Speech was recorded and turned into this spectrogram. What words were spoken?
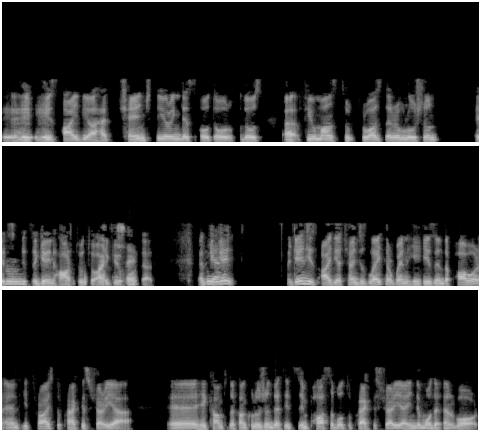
his idea had changed during this those uh, few months to, towards the revolution, it's mm. it's again hard to, to argue for that. And yeah. again, again, his idea changes later when he is in the power and he tries to practice Sharia. Uh, he comes to the conclusion that it's impossible to practice Sharia in the modern world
